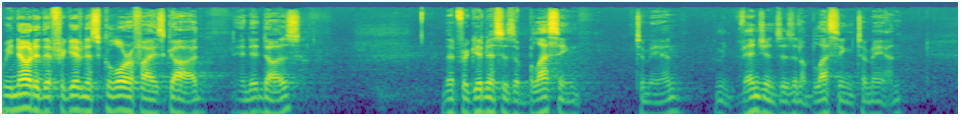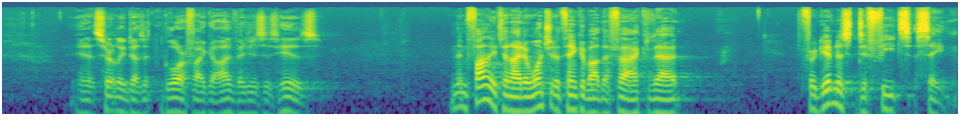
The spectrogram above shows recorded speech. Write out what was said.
We noted that forgiveness glorifies God, and it does. That forgiveness is a blessing to man. I mean, vengeance isn't a blessing to man. And it certainly doesn't glorify God. Vengeance is His. And then finally, tonight, I want you to think about the fact that forgiveness defeats Satan.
